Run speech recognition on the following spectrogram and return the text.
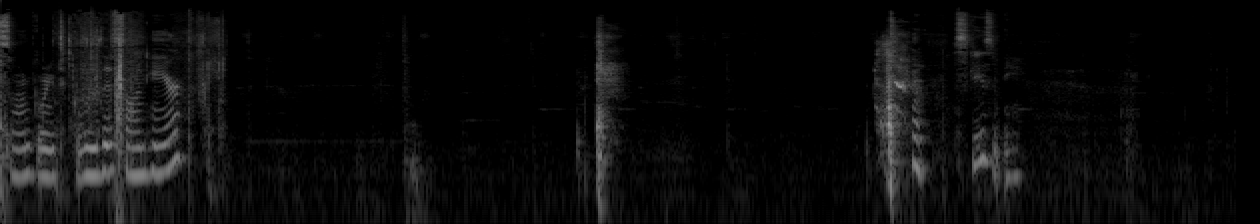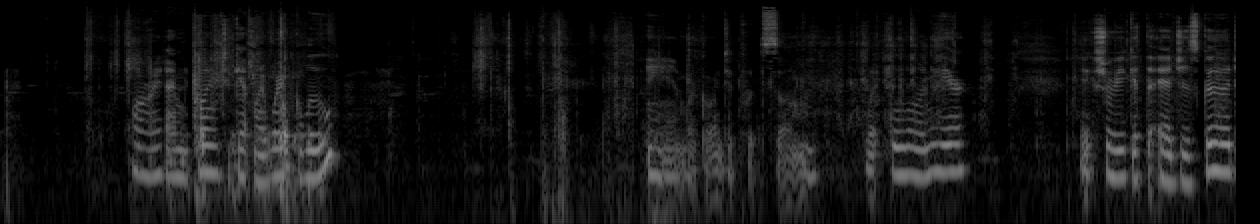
So I'm going to glue this on here. Excuse me. All right, I'm going to get my wet glue. And we're going to put some wet glue on here. Make sure you get the edges good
